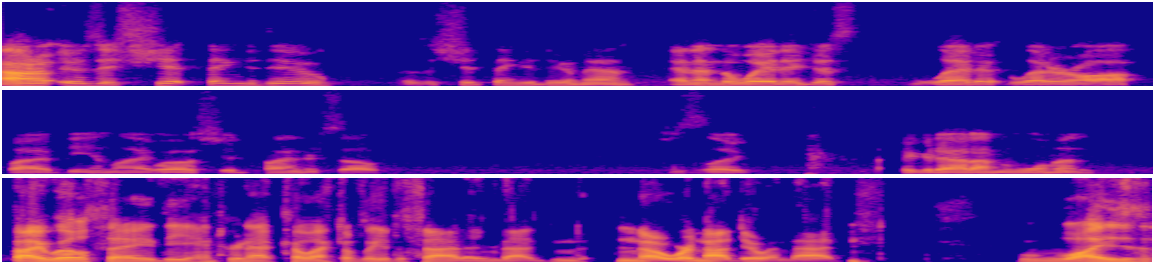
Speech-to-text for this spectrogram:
I don't know. It was a shit thing to do. It was a shit thing to do, man. And then the way they just let it let her off by being like, "Well, she'd find herself." She's like, "I figured out I'm a woman." I will say the internet collectively deciding that no, we're not doing that was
